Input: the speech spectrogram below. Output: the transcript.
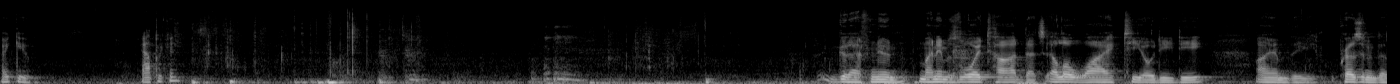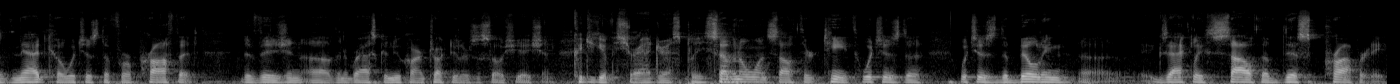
Thank you. Applicant? Good afternoon. My name is Lloyd Todd. That's L-O-Y-T-O-D-D. I am the president of NADCO, which is the for-profit division of the Nebraska New Car and Truck Dealers Association. Could you give us your address, please? 701 South 13th, which is the, which is the building uh, exactly south of this property,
